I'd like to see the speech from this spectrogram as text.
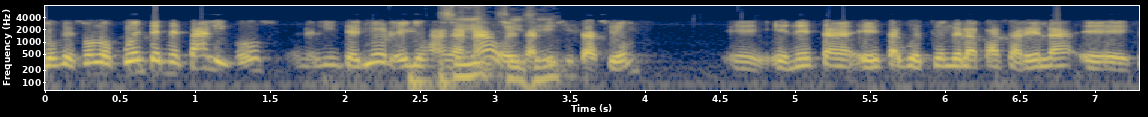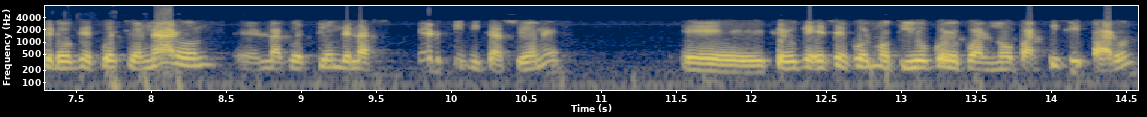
lo que son los puentes metálicos en el interior. Ellos han ganado esta licitación. Eh, en esta, esta cuestión de la pasarela, eh, creo que cuestionaron la cuestión de las certificaciones. creo que ese fue el motivo por el cual no participaron.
